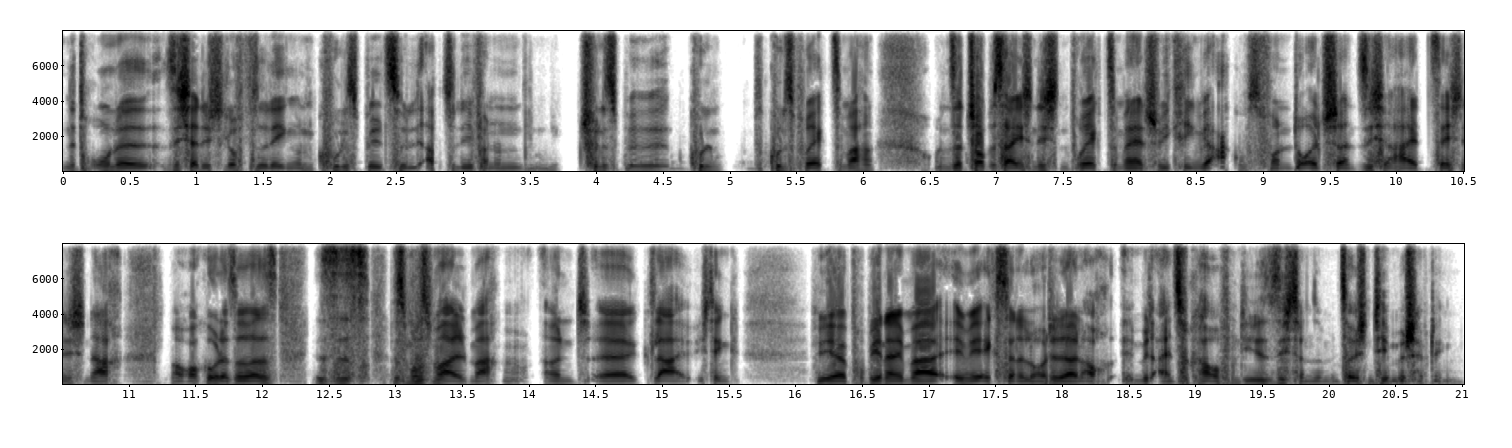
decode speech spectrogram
eine Drohne sicher durch die Luft zu legen und ein cooles Bild zu, abzuliefern und ein schönes, äh, coolen cooles Projekt zu machen. unser Job ist eigentlich nicht ein Projekt zu managen, wie kriegen wir Akkus von Deutschland sicherheitstechnisch nach Marokko oder sowas. Das, ist, das muss man halt machen. Und äh, klar, ich denke, wir probieren dann immer irgendwie externe Leute dann auch mit einzukaufen, die sich dann mit solchen Themen beschäftigen.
